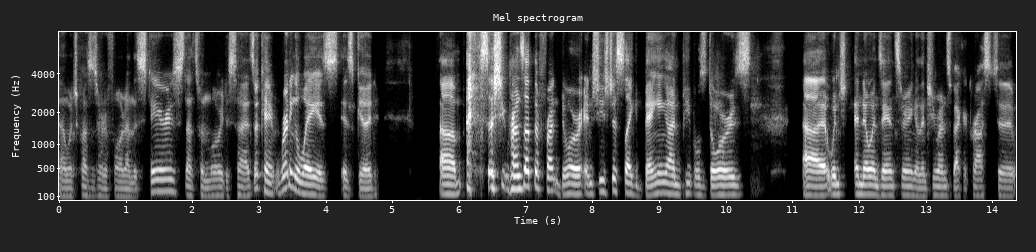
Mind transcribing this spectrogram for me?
uh, which causes her to fall down the stairs. That's when Laurie decides, okay, running away is is good. Um, so she runs out the front door and she's just like banging on people's doors uh, when she, and no one's answering, and then she runs back across to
